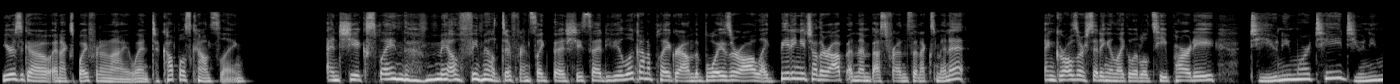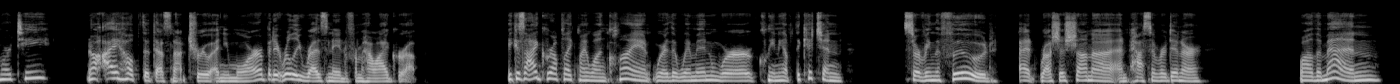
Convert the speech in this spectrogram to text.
Years ago, an ex boyfriend and I went to couples counseling and she explained the male female difference like this. She said, if you look on a playground, the boys are all like beating each other up and then best friends the next minute and girls are sitting in like a little tea party. Do you need more tea? Do you need more tea? No, I hope that that's not true anymore, but it really resonated from how I grew up. Because I grew up like my one client where the women were cleaning up the kitchen, serving the food at Rosh Hashanah and Passover dinner, while the men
